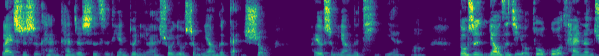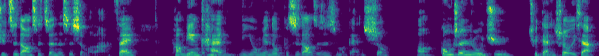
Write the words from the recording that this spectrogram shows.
来试试看看这四十天对你来说有什么样的感受，还有什么样的体验啊？都是要自己有做过才能去知道是真的是什么啦。在旁边看，你永远都不知道这是什么感受啊。躬身入局去感受一下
